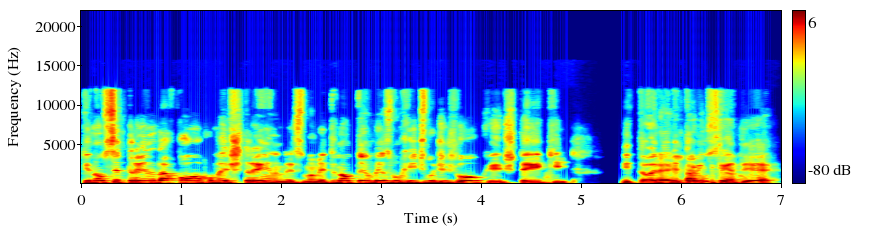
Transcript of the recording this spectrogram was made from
que não se treina da forma como a gente treina nesse momento e não tem o mesmo ritmo de jogo que a gente tem aqui. Então ele, é, ele tá deu buscando... entender,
